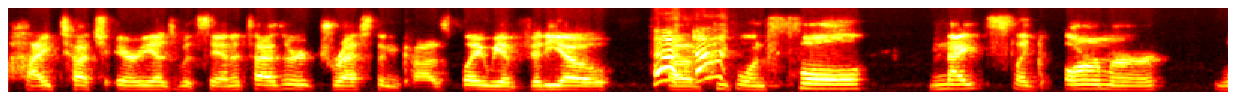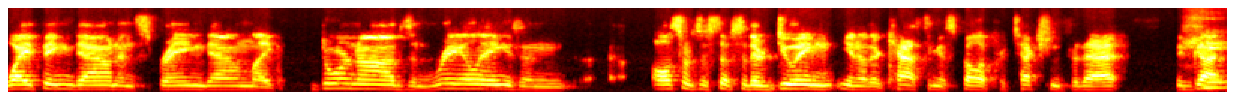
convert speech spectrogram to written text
high touch areas with sanitizer dressed in cosplay. We have video of people in full knights like armor wiping down and spraying down like doorknobs and railings and all sorts of stuff. So they're doing, you know, they're casting a spell of protection for that. We've got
